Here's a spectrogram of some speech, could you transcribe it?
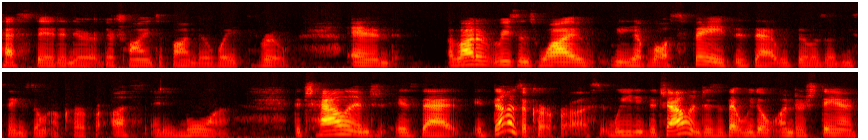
tested and they're they're trying to find their way through. And a lot of reasons why we have lost faith is that we feel as though these things don't occur for us anymore the challenge is that it does occur for us. We the challenge is, that we don't understand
